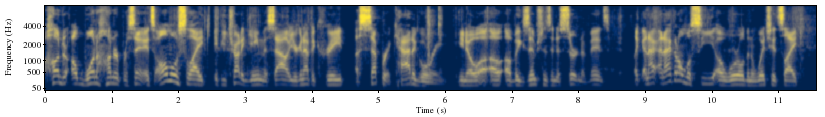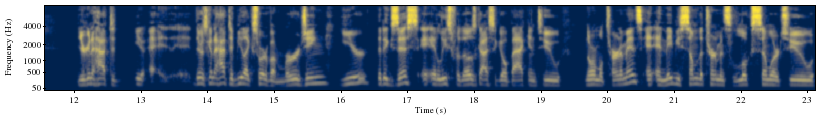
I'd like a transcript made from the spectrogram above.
hundred uh, one hundred percent. It's almost like if you try to game this out, you're gonna have to create a separate category, you know, of, of, exemptions into certain events. Like, and I and I can almost see a world in which it's like you're gonna have to, you know, there's gonna have to be like sort of a merging year that exists, at least for those guys to go back into normal tournaments, and, and maybe some of the tournaments look similar to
